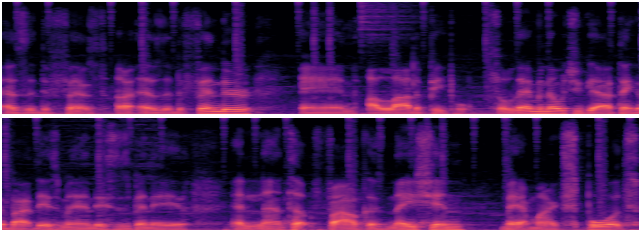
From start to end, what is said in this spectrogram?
as a defense, uh, as a defender, and a lot of people. So let me know what you guys think about this, man. This has been a Atlanta Falcons Nation, Mad Mike Sports,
